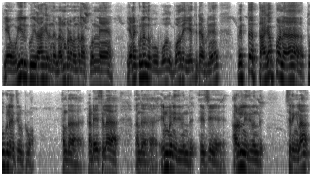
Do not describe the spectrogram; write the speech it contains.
என் உயிருக்கு உயிராக இருந்த நண்பனை வந்து நான் கொன்னேன். எனக்குள்ளே இந்த போ- போதை ஏற்றிட்டேன் அப்படின்னு பெத்த தகப்பனை தூக்கில் ஏற்றி விட்டுருவான். அந்த கடைசியில் அந்த இன்பநிதி வந்து அருள்நிதி வந்து. சரிங்களா?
